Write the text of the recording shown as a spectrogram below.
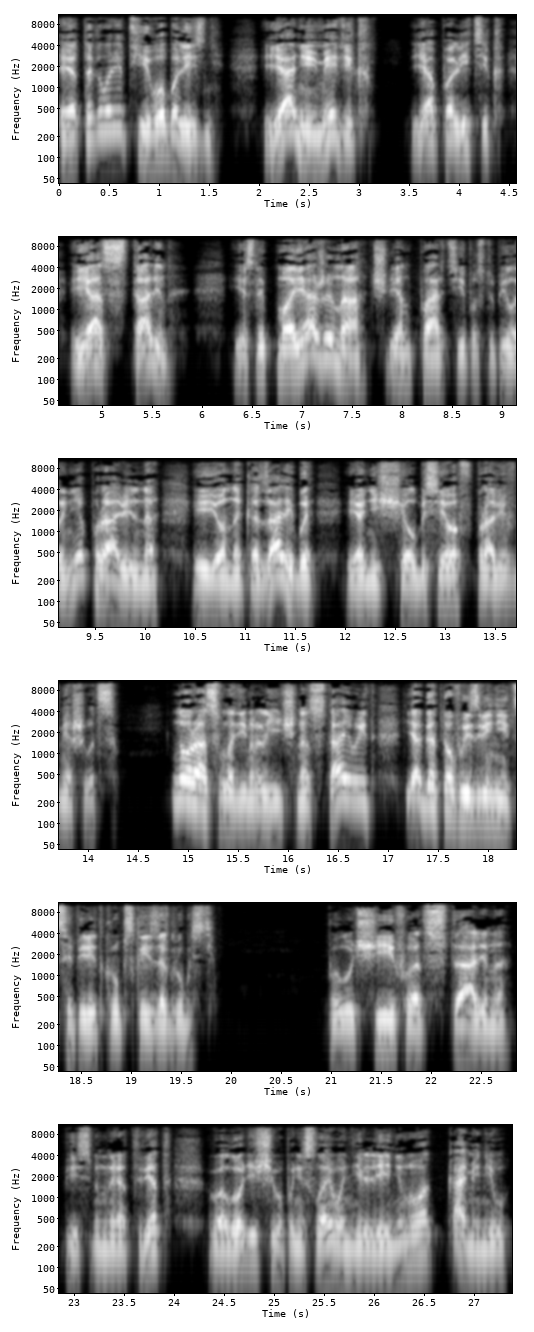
Это, — говорит, — его болезнь. Я не медик, я политик, я Сталин. Если б моя жена, член партии, поступила неправильно, ее наказали бы, я не счел бы себя вправе вмешиваться. Но раз Владимир Ильич настаивает, я готов извиниться перед Крупской за грубость. Получив от Сталина письменный ответ, Володищева понесла его не Ленину, а Каменеву.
